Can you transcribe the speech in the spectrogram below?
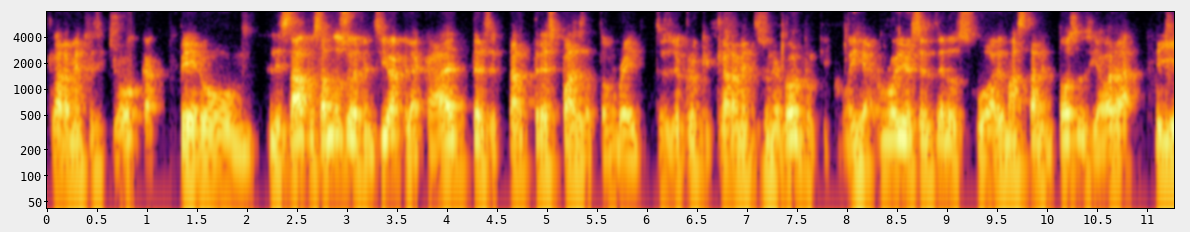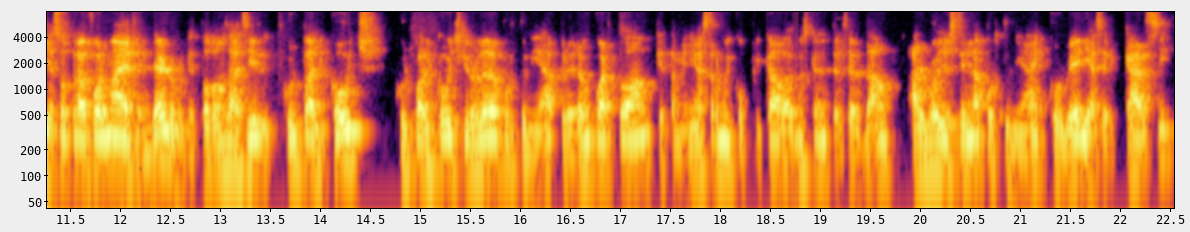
claramente se equivoca pero le estaba apostando a su defensiva que le acaba de interceptar tres pases a Tom Brady. Entonces yo creo que claramente es un error porque, como dije, Aaron Rodgers es de los jugadores más talentosos y ahora y es otra forma de defenderlo porque todos vamos a decir culpa del coach, culpa del coach que no le da la oportunidad, pero era un cuarto down que también iba a estar muy complicado. Vemos que en el tercer down Aaron Rodgers tiene la oportunidad de correr y acercarse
